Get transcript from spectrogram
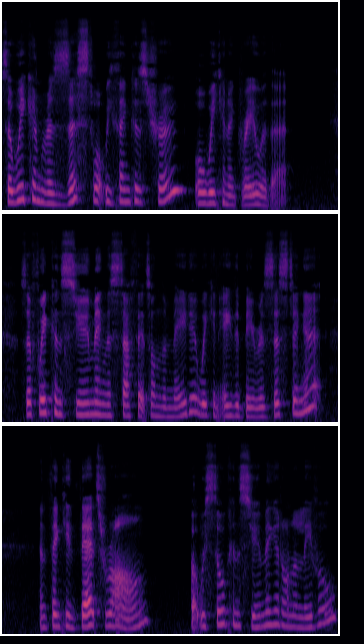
So, we can resist what we think is true, or we can agree with it. So if we're consuming the stuff that's on the media, we can either be resisting it and thinking that's wrong, but we're still consuming it on a level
